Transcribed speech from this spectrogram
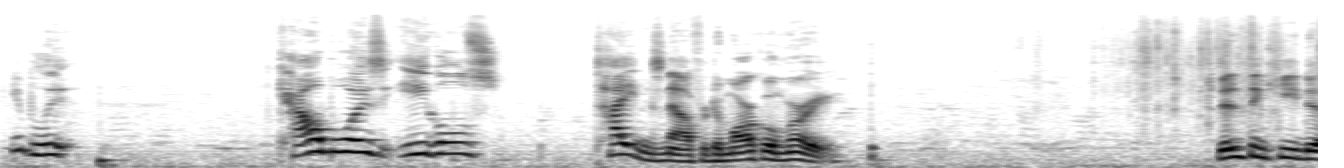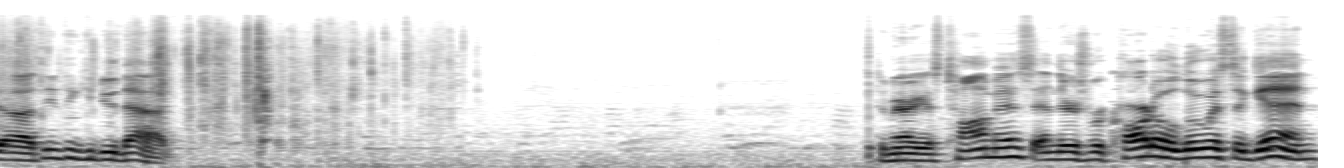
Can you believe Cowboys, Eagles, Titans now for DeMarco Murray. Didn't think he'd uh, didn't think he'd do that. Demaryius Thomas, and there's Ricardo Louis again.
